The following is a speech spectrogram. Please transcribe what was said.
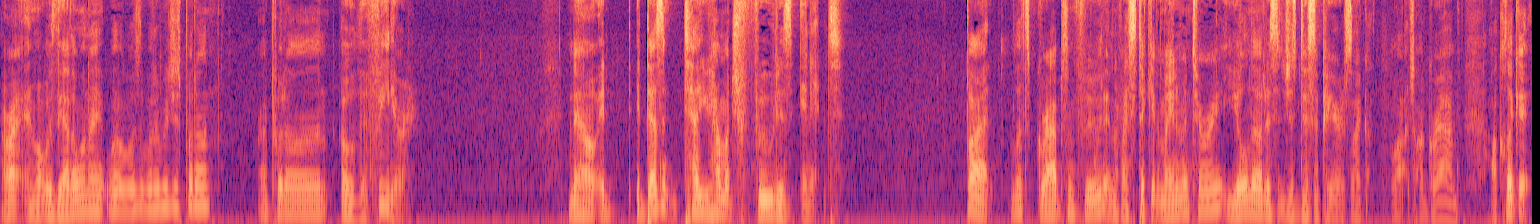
All right, and what was the other one? I what was what did we just put on? I put on oh the feeder. Now it it doesn't tell you how much food is in it, but let's grab some food, and if I stick it in my inventory, you'll notice it just disappears. Like watch, I'll grab, I'll click it.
